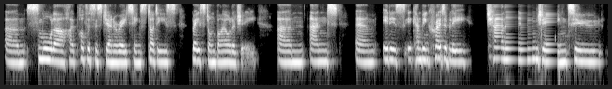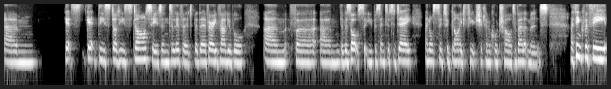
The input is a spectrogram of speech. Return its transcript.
um, smaller hypothesis generating studies based on biology. Um, and um, it is it can be incredibly challenging to um, get get these studies started and delivered, but they're very valuable um, for the results that you presented today, and also to guide future clinical trial development. I think with the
